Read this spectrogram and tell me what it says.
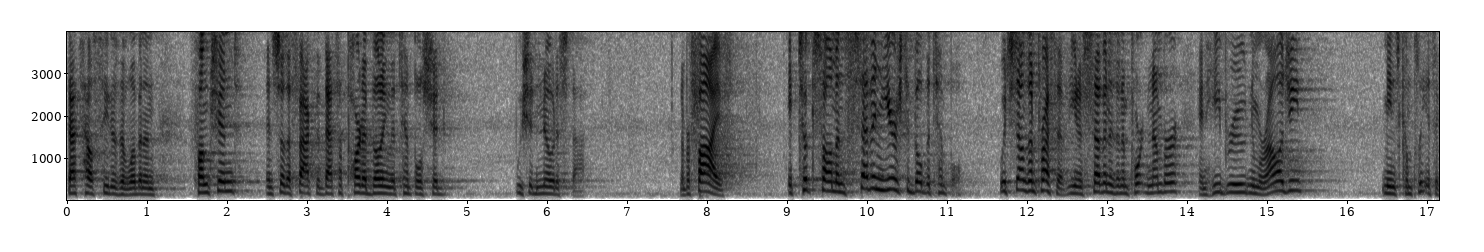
That's how Cedars of Lebanon functioned. And so the fact that that's a part of building the temple should, we should notice that. Number five, it took Solomon seven years to build the temple, which sounds impressive. You know, seven is an important number in Hebrew numerology. It means complete, it's a,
